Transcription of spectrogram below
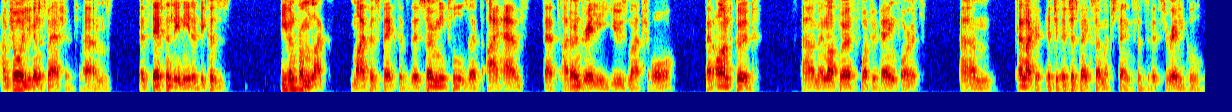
I'm sure you're going to smash it. Um, it's definitely needed because even from like my perspective, there's so many tools that I have that I don't really use much or that aren't good um, and not worth what we're paying for it. Um, and like it, it just makes so much sense. It's it's really cool.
